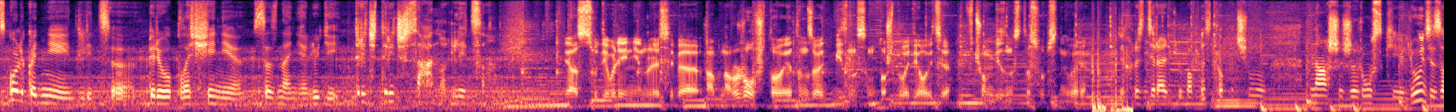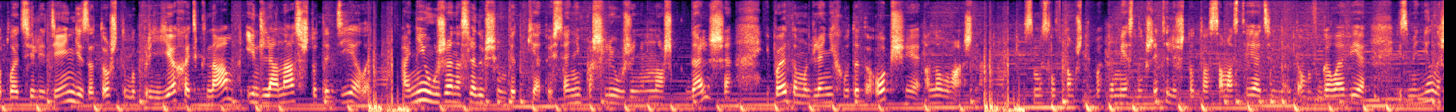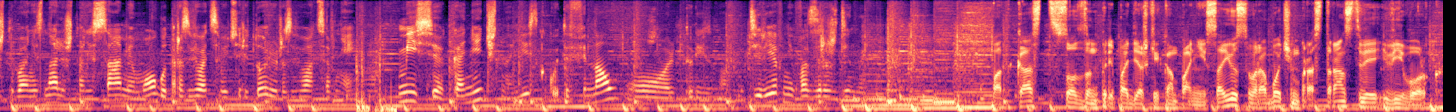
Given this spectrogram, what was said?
Сколько дней длится перевоплощение сознания людей? 3-4 часа оно длится. Я с удивлением для себя обнаружил, что это называют бизнесом, то, что вы делаете. В чем бизнес-то, собственно говоря? Их раздирает любопытство, почему наши же русские люди заплатили деньги за то, чтобы приехать к нам и для нас что-то делать. Они уже на следующем витке, то есть они пошли уже немножко дальше, и поэтому для них вот это общее, оно важно. Смысл в том, чтобы у местных жителей что-то самостоятельное там в голове изменилось, чтобы они знали, что они сами могут развивать свою территорию, развиваться в ней. Миссия конечна, есть какой-то финал у туризма. Деревни возрождены. Подкаст создан при поддержке компании «Союз» в рабочем пространстве WeWork.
